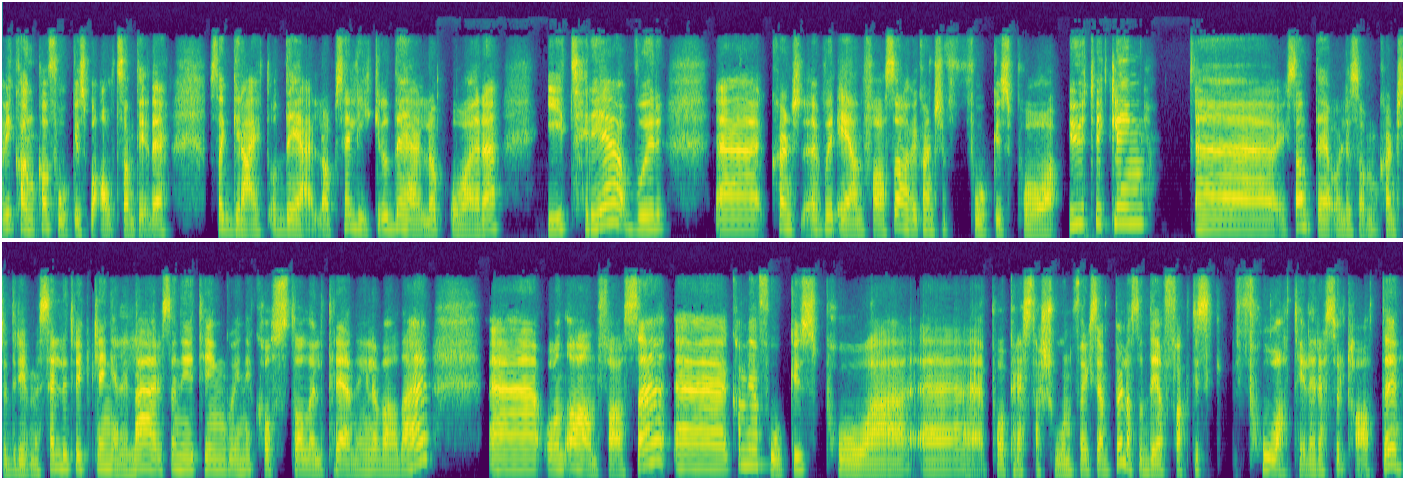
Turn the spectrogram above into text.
Vi kan ikke ha fokus på alt samtidig, så det er greit å dele opp. Så jeg liker å dele opp året i tre, hvor, eh, hvor en fase har vi kanskje fokus på utvikling, Eh, det å liksom kanskje drive med selvutvikling eller lære seg nye ting, gå inn i kosthold eller trening eller hva det er. Eh, og en annen fase eh, kan vi ha fokus på, eh, på prestasjon, f.eks. Altså det å faktisk få til resultater.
